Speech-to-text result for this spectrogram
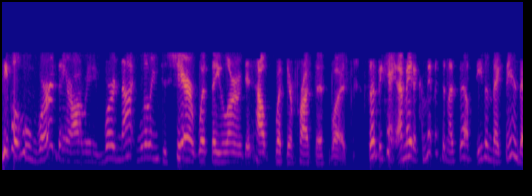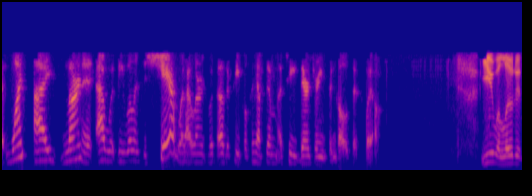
people who were there already were not willing to share what they learned and how what their process was. So it became I made a commitment to myself even back then that once I learn it, I would be willing to share what I learned with other people to help them achieve their dreams and goals as well. You alluded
